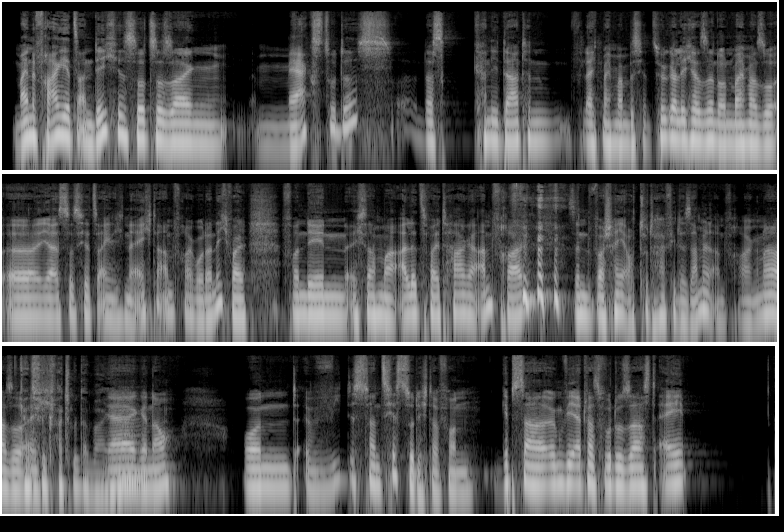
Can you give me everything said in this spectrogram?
Meine Frage jetzt an dich ist sozusagen, merkst du das, dass Kandidatinnen vielleicht manchmal ein bisschen zögerlicher sind und manchmal so, äh, ja, ist das jetzt eigentlich eine echte Anfrage oder nicht? Weil von den, ich sag mal, alle zwei Tage Anfragen sind wahrscheinlich auch total viele Sammelanfragen. Ne? Also Ganz ich, viel Quatsch mit dabei. Ja, ja, genau. Und wie distanzierst du dich davon? Gibt's da irgendwie etwas, wo du sagst, ey,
